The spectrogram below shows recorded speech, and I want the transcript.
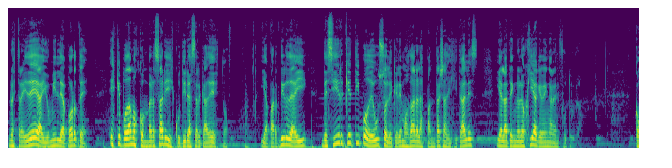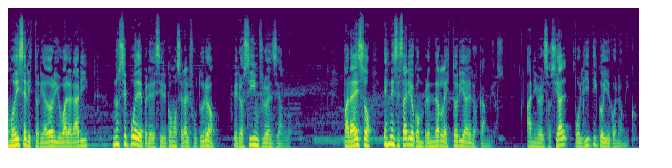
Nuestra idea y humilde aporte es que podamos conversar y discutir acerca de esto, y a partir de ahí decidir qué tipo de uso le queremos dar a las pantallas digitales y a la tecnología que venga en el futuro. Como dice el historiador Yuval Harari, no se puede predecir cómo será el futuro, pero sí influenciarlo. Para eso es necesario comprender la historia de los cambios, a nivel social, político y económico.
